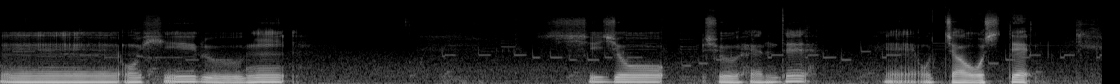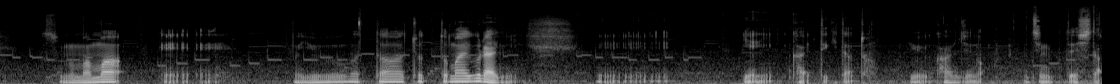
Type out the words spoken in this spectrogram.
えー、お昼に市場周辺で、えー、お茶をしてそのまま、えー、夕方ちょっと前ぐらいに、えー、家に帰ってきたという感じの一日でした。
